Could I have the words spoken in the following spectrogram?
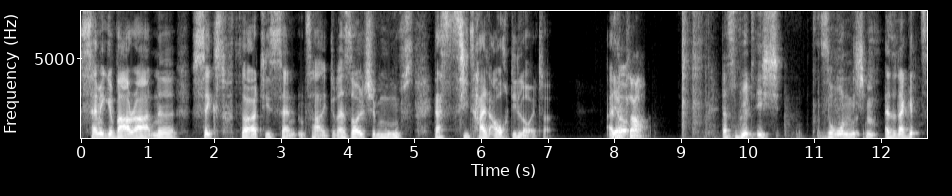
Sammy Guevara eine 630 Centen zeigt oder solche Moves, das zieht halt auch die Leute. Also, ja, klar. Das würde ich so nicht, also da gibt's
